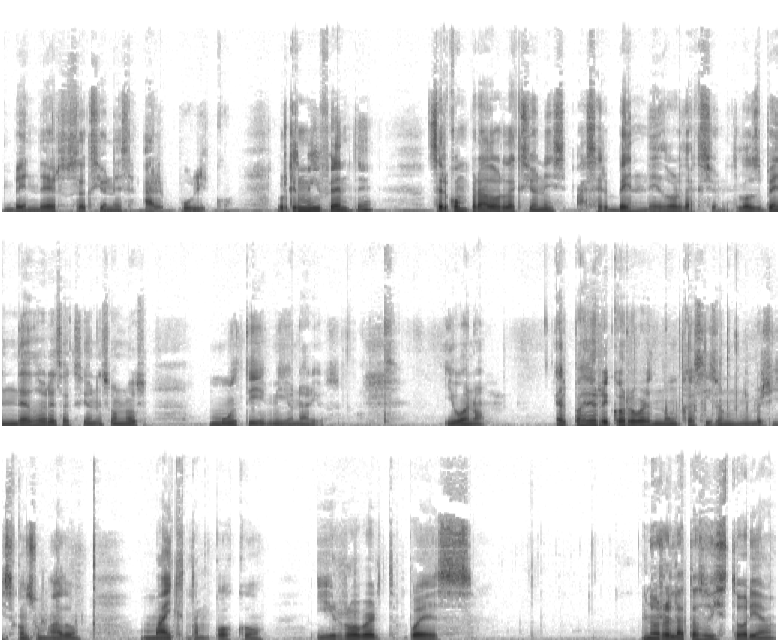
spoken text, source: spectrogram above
vender sus acciones al público. Porque es muy diferente ser comprador de acciones a ser vendedor de acciones. Los vendedores de acciones son los multimillonarios. Y bueno, el padre rico Robert nunca se hizo un inversionista consumado. Mike tampoco. Y Robert, pues, nos relata su historia.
